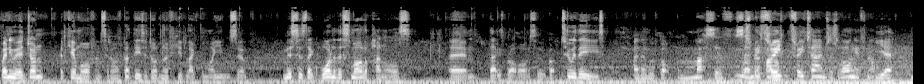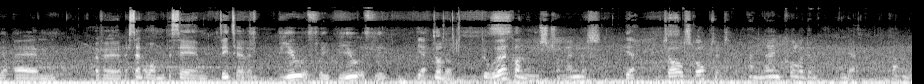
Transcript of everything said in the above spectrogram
But anyway, John had came over and said, "Oh, I've got these. I don't know if you'd like them or use them." And this is like one of the smaller panels um, that he's brought over. So we've got two of these, and then we've got A massive centre three three times as long, if not. yeah, Yeah. um, of a, a centre one with the same detailing. Beautifully, beautifully Yeah, done. The work on them is tremendous. Yeah, It's all sculpted and then coloured and, and yeah. patterned.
